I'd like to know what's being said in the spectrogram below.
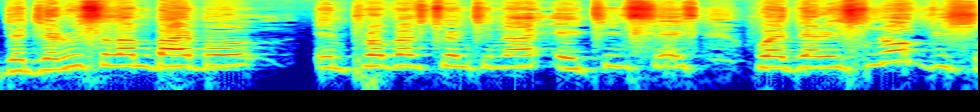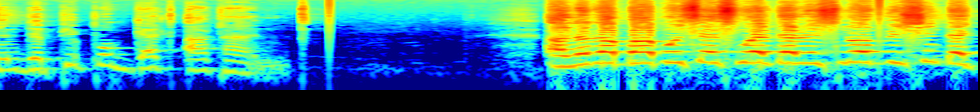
The Jerusalem Bible in Proverbs 29 18 says, Where there is no vision, the people get out hand. Another Bible says, Where there is no vision, the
